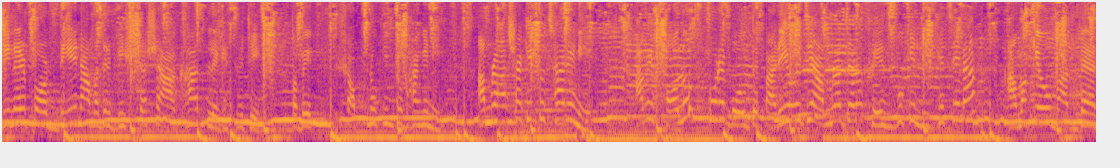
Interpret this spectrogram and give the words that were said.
দিনের পর দিন আমাদের বিশ্বাসে আঘাত লেগেছে, ঠিক। তবে স্বপ্ন কিন্তু ভাঙেনি। আমরা আশা কিন্তু ছাড়েনি। আমি ফলো করে বলতে পারি, ওই যে আমরা যারা ফেসবুকে লিখেছি না, আমাকেও বাদ দেন,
